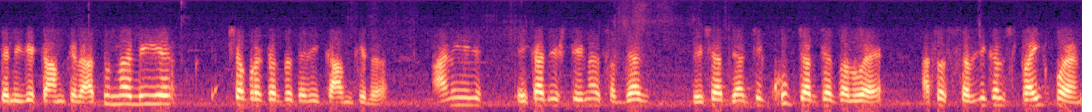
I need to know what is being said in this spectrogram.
त्यांनी जे काम केलं अतुलनीय अशा प्रकारचं त्यांनी काम केलं. आणि एका दृष्टीनं सध्या देशात ज्याची खूप चर्चा चालू आहे असं सर्जिकल स्ट्राईक पण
